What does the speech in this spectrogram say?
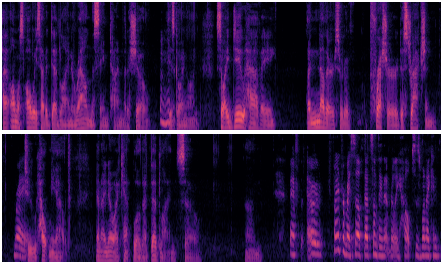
I almost always have a deadline around the same time that a show is going on. So I do have a another sort of pressure distraction Right. to help me out. And I know I can't blow that deadline. So, um, I, I find for myself that's something that really helps is when I can,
